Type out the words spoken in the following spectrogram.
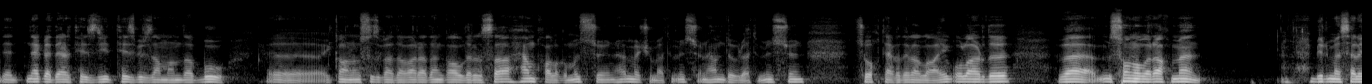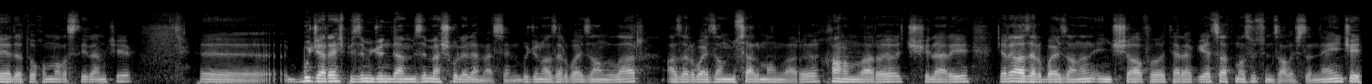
Nə qədər tezlik tez bir zamanda bu e, qanunsuz qadağa aradan qaldırılsa, həm xalqımız üçün, həm hökumətimiz üçün, həm dövlətimiz üçün çox təqdirə layiq olardı və son olaraq mən bir məsələyə də toxunmaq istəyirəm ki, e, bu gərək bizim gündəmimizi məşğul eləməsin. Bu gün Azərbaycanlılar, Azərbaycan müsəlmanları, xanımları, kişiləri gərək Azərbaycanın inkişafı, tərəqqiyə çatması üçün çalışsın. Nəinki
